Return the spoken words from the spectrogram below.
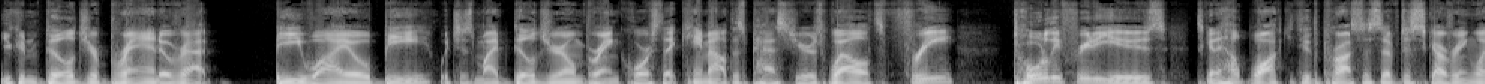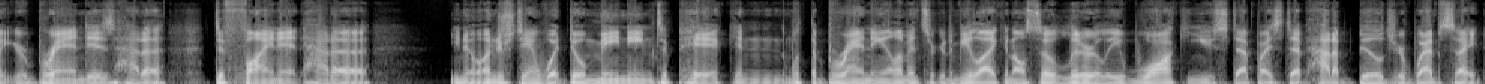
you can build your brand over at BYOB, which is my Build Your Own Brand course that came out this past year as well. It's free, totally free to use. It's going to help walk you through the process of discovering what your brand is, how to define it, how to you know, understand what domain name to pick and what the branding elements are going to be like, and also literally walking you step by step how to build your website.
